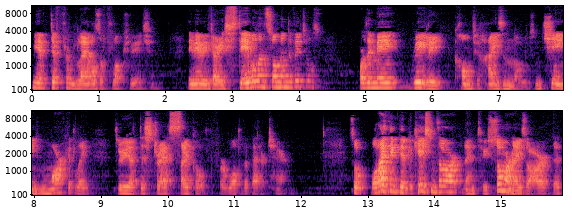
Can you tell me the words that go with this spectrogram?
may have different levels of fluctuation. They may be very stable in some individuals, or they may really come to highs and lows and change markedly through a distress cycle, for want of a better term. So, what I think the implications are, then to summarize, are that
